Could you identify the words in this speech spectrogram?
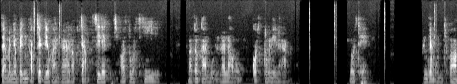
แต่มันยังเป็น object เดียวกันนะเราจับ select เฉพาะตัวที่เราต้องการหมุนแล้วเรากดตรงนี้นะครับ rotate มันจะหมุนเฉพาะ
